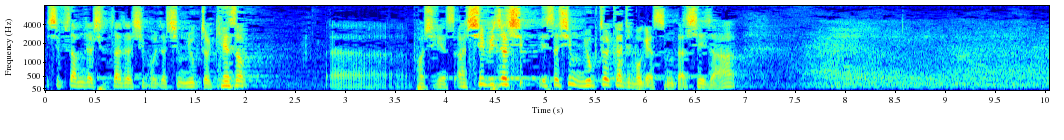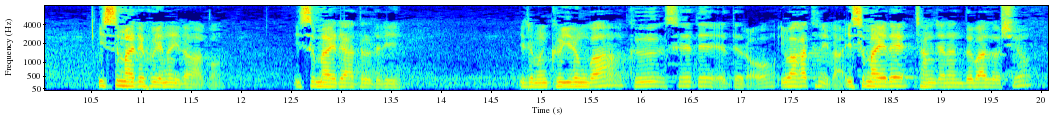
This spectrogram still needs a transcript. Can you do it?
13절, 14절, 15절, 16절 계속 어, 보시겠어요? 아, 12절에서 16절까지 보겠습니다. 시작. 이스마엘의 후에는 이러하고 이스마엘의 아들들이 이름은 그 이름과 그 세대대로 이와 같으니라. 이스마엘의 장자는 느바도시요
